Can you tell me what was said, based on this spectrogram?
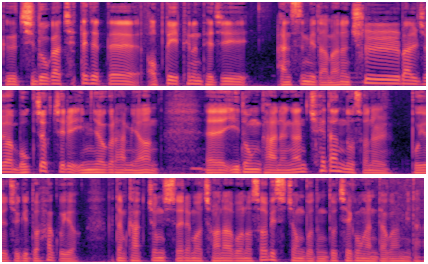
그 지도가 제때제때 업데이트는 되지 않습니다만은 출발지와 목적지를 입력을 하면 음. 에, 이동 가능한 최단 노선을 보여주기도 하고요. 그다음 각종 시설의 뭐 전화번호, 서비스 정보 등도 제공한다고 합니다.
